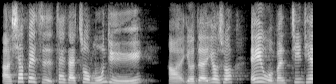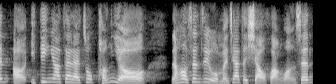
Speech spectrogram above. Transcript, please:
啊，下辈子再来做母女，啊，有的又说，哎，我们今天啊，一定要再来做朋友，然后甚至于我们家的小黄往生，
